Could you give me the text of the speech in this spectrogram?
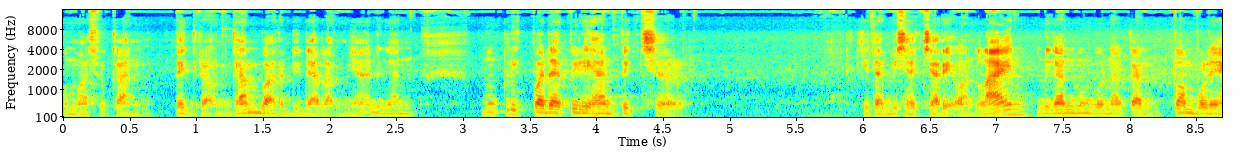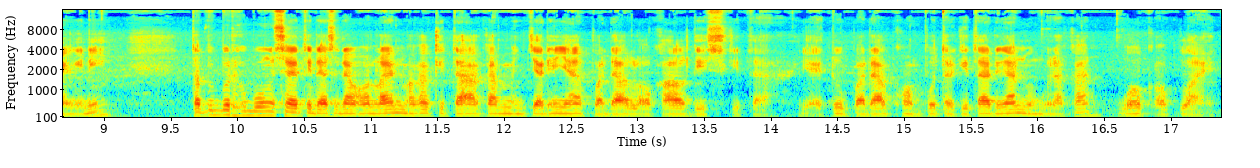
memasukkan background gambar di dalamnya dengan mengklik pada pilihan picture kita bisa cari online dengan menggunakan tombol yang ini. Tapi berhubung saya tidak sedang online maka kita akan mencarinya pada lokal disk kita yaitu pada komputer kita dengan menggunakan work offline.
